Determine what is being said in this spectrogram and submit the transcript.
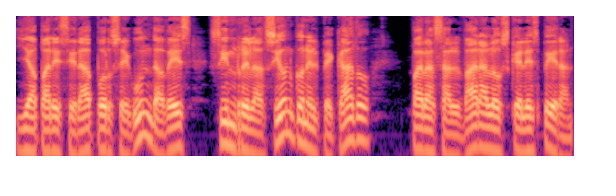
y aparecerá por segunda vez sin relación con el pecado, para salvar a los que le esperan.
